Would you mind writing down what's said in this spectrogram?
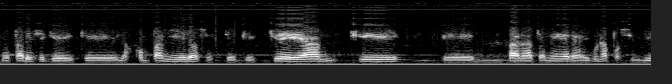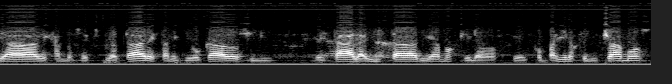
me parece que, que los compañeros este, que crean que eh, van a tener alguna posibilidad dejándose explotar, están equivocados y está a la vista, digamos, que los compañeros que luchamos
